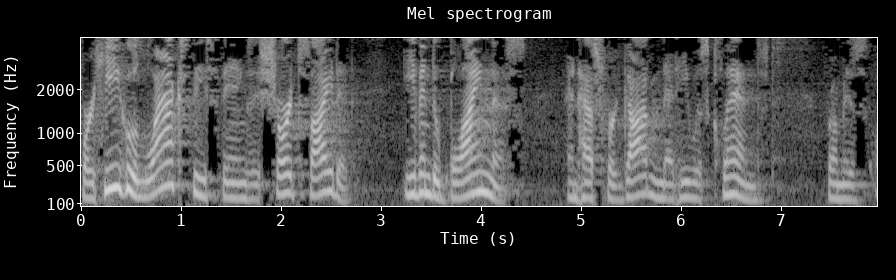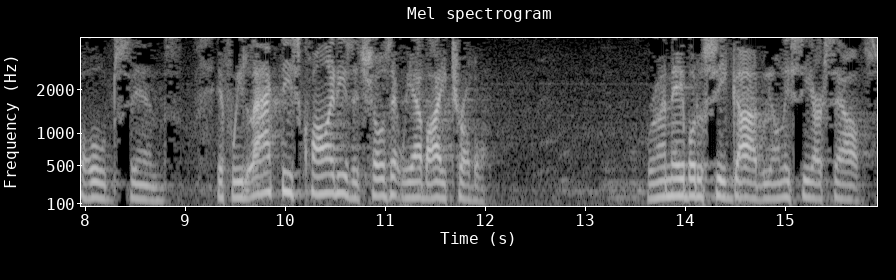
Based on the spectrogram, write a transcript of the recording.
For he who lacks these things is short sighted, even to blindness, and has forgotten that he was cleansed from his old sins. If we lack these qualities, it shows that we have eye trouble. We're unable to see God, we only see ourselves.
